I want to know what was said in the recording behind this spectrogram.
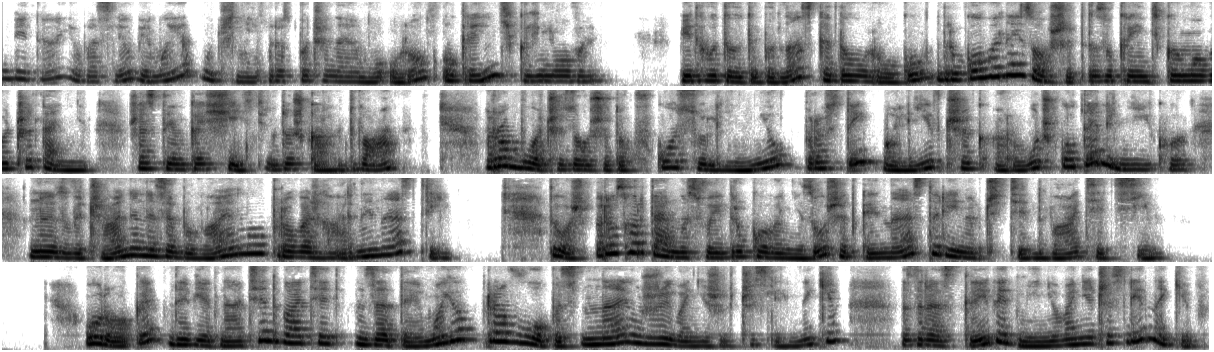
Вітаю вас, любі мої учні! Розпочинаємо урок української мови. Підготуйте, будь ласка, до уроку друкований зошит з української мови читання, частинка 6 в дужках 2, робочий зошиток в косу лінію, простий олівчик, ручку та лінійку. Ну і, звичайно, не забуваємо про ваш гарний настрій. Тож, розгортаємо свої друковані зошитки на сторіночці 27. Уроки 19.20 за темою правопис найуживаніших числівників, зразки відмінювання числівників.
